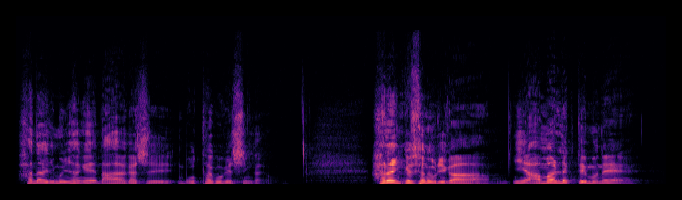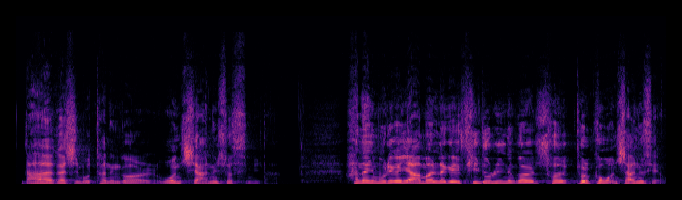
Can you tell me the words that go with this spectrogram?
하나님을 향해 나아가지 못하고 계신가요? 하나님께서는 우리가 이 아말렉 때문에 나아가지 못하는 걸 원치 않으셨습니다. 하나님 우리가 이 아말렉에 휘둘리는 걸 결코 원치 않으세요.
